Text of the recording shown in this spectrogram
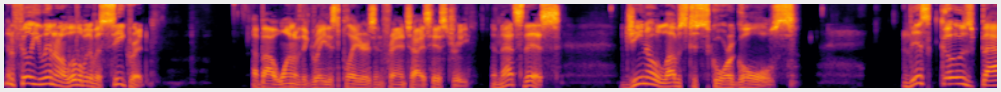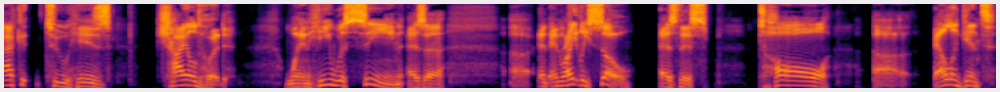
going to fill you in on a little bit of a secret about one of the greatest players in franchise history, and that's this. Gino loves to score goals. this goes back to his childhood when he was seen as a, uh, and, and rightly so, as this tall, uh, elegant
